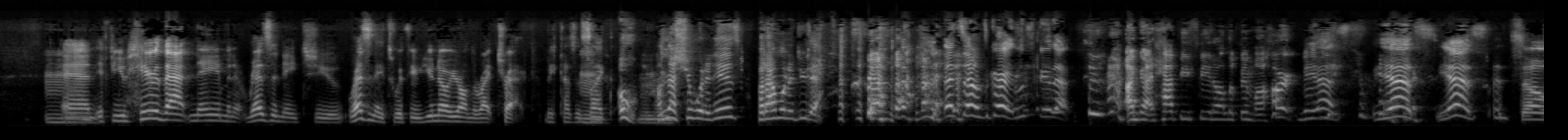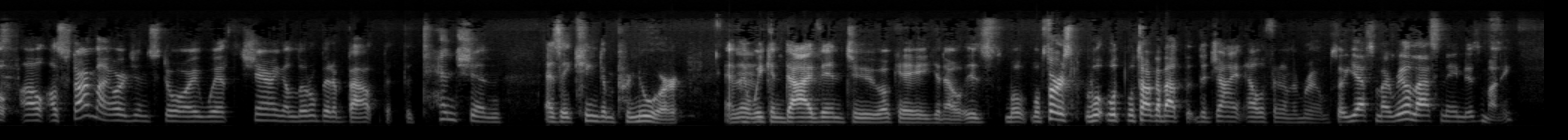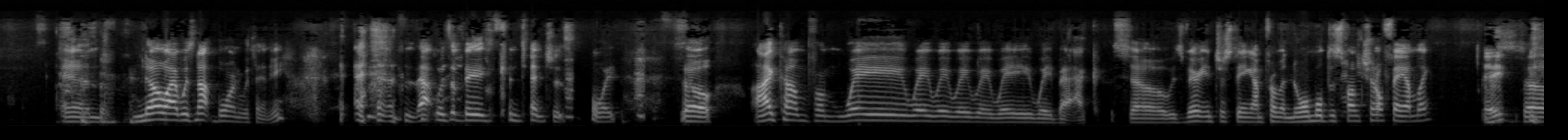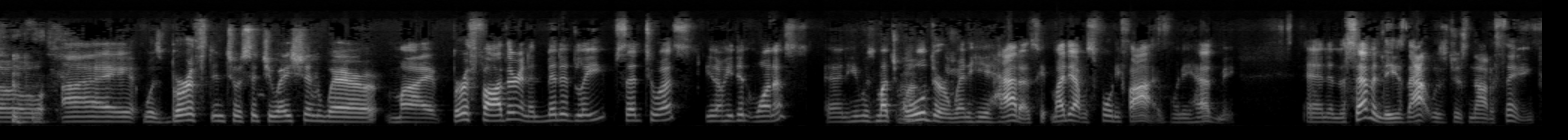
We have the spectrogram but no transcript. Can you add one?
Mm. And if you hear that name and it resonates you resonates with you, you know you're on the right track because it's mm. like, oh, mm-hmm. I'm not sure what it is, but I want to do that. that. that. sounds great. Let's do that. I got happy feet all up in my heart, baby. Yes, yes, yes. And so I'll, I'll start my origin story with sharing a little bit about the, the tension as a kingdompreneur. And then mm. we can dive into okay, you know, is well. well first, we'll, we'll, we'll talk about the, the giant elephant in the room. So yes, my real last name is Money. And no, I was not born with any. And that was a big contentious point. So I come from way, way, way, way, way, way, way back. So it was very interesting. I'm from a normal dysfunctional family. Hey. so I was birthed into a situation where my birth father, and admittedly said to us, you know, he didn't want us, and he was much wow. older when he had us. My dad was 45 when he had me. And in the 70s, that was just not a thing.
